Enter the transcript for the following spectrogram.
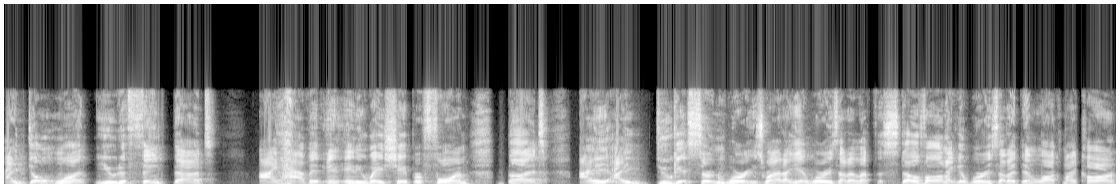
I don't want you to think that I have it in any way, shape, or form, but I, I do get certain worries, right? I get worries that I left the stove on, I get worries that I didn't lock my car.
